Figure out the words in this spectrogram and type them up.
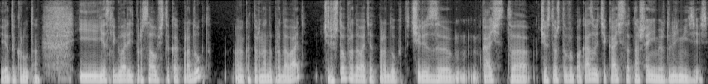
И это круто. И если говорить про сообщество как продукт, Э, который надо продавать. Через что продавать этот продукт? Через качество, через то, что вы показываете качество отношений между людьми здесь.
